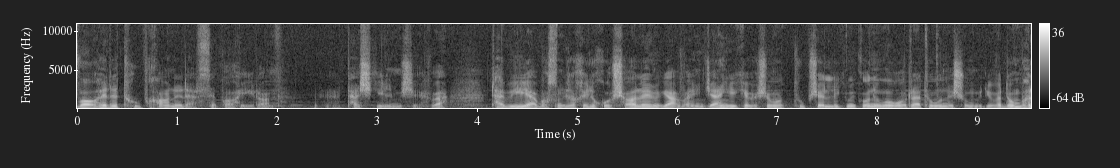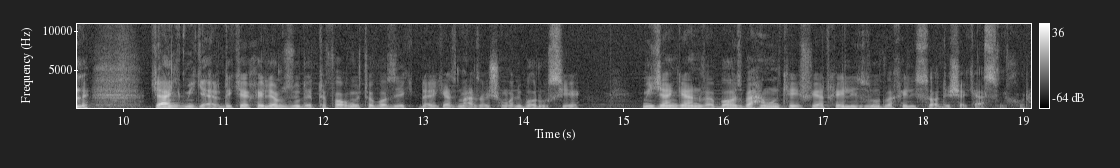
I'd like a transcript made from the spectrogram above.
واحد توپخانه در سپاه ایران تشکیل میشه و طبیعی عباس میرزا خیلی خوشحاله میگه اولین جنگی که به شما توپ شلیک می‌کنیم و قدرتمون نشون میدیم و دنبال جنگ میگرده که خیلی هم زود اتفاق میفته باز در یک از مرزهای شمالی با روسیه میجنگن و باز به همون کیفیت خیلی زود و خیلی ساده شکست می‌خورن.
